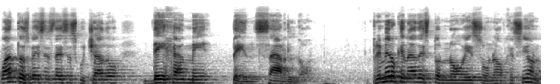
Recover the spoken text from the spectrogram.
¿Cuántas veces has escuchado? Déjame pensarlo. Primero que nada, esto no es una objeción.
